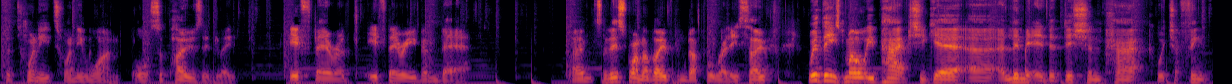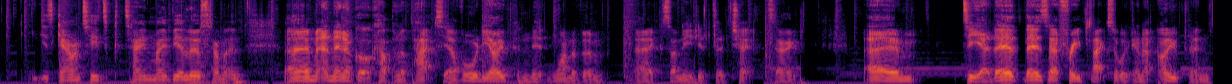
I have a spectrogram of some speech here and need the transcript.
for 2021, or supposedly, if they're a, if they're even there. Um, so this one I've opened up already. So with these multi-packs, you get a limited edition pack, which I think is guaranteed to contain maybe a Lewis Hamilton. Um, and then I've got a couple of packs here. I've already opened it, one of them because uh, I needed to check the. Um, so yeah, there, there's our three packs that we're going to open.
